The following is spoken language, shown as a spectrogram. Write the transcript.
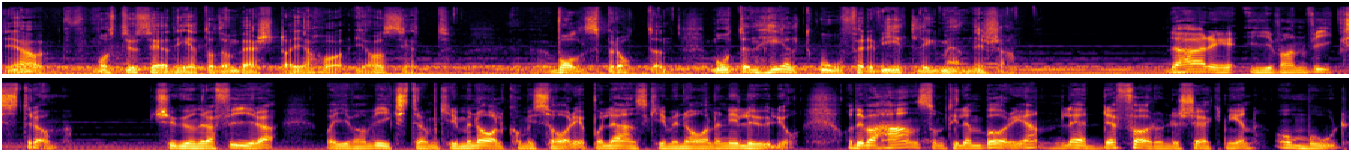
Jag måste ju säga det är ett av de värsta jag har, jag har sett. Våldsbrotten mot en helt oförvitlig människa. Det här är Ivan Wikström. 2004 var Ivan Wikström kriminalkommissarie på länskriminalen i Luleå och det var han som till en början ledde förundersökningen om mord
